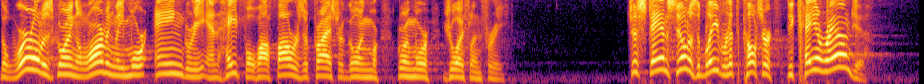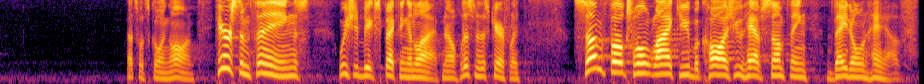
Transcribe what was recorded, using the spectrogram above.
The world is growing alarmingly more angry and hateful while followers of Christ are going more, growing more joyful and free. Just stand still as a believer and let the culture decay around you. That's what's going on. Here are some things we should be expecting in life. Now, listen to this carefully. Some folks won't like you because you have something they don't have.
